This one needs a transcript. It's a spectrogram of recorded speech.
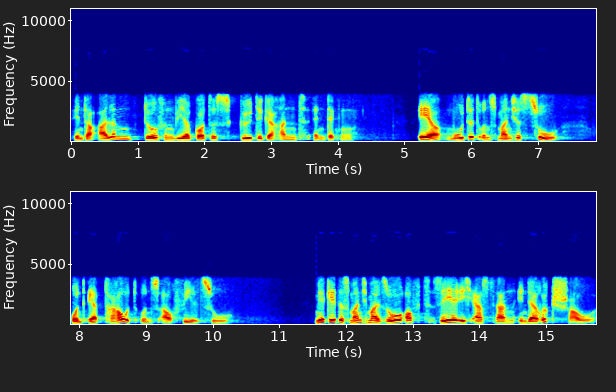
hinter allem dürfen wir Gottes gütige Hand entdecken. Er mutet uns manches zu und er traut uns auch viel zu. Mir geht es manchmal so, oft sehe ich erst dann in der Rückschau,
